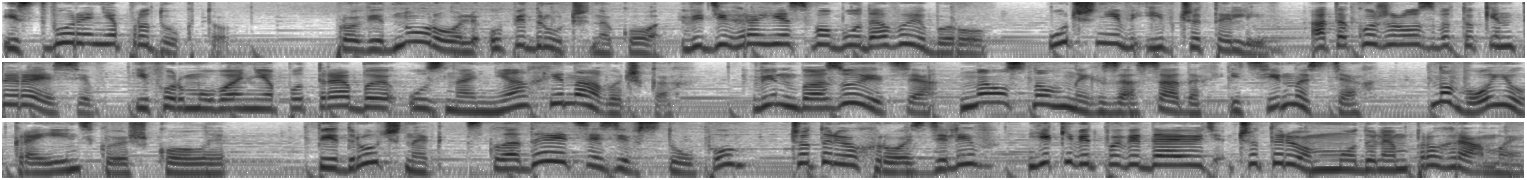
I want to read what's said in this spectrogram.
і створення продукту. Провідну роль у підручнику відіграє свобода вибору учнів і вчителів, а також розвиток інтересів і формування потреби у знаннях і навичках. Він базується на основних засадах і цінностях нової української школи. Підручник складається зі вступу чотирьох розділів, які відповідають чотирьом модулям програми.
